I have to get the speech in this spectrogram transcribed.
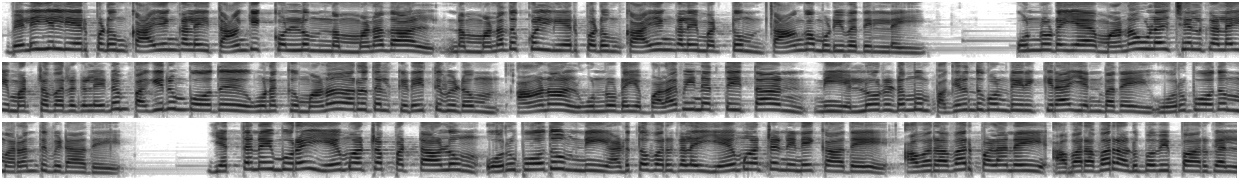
வெளியில் ஏற்படும் காயங்களை தாங்கிக் கொள்ளும் நம் மனதால் நம் மனதுக்குள் ஏற்படும் காயங்களை மட்டும் தாங்க முடிவதில்லை. உன்னுடைய மன உளைச்சல்களை மற்றவர்களிடம் பகிரும்போது உனக்கு மன ஆறுதல் கிடைத்துவிடும். ஆனால் உன்னுடைய பலவீனத்தை தான் நீ எல்லோரிடமும் பகிர்ந்து கொண்டிருக்கிறாய் என்பதை ஒருபோதும் மறந்துவிடாதே. எத்தனை முறை ஏமாற்றப்பட்டாலும் ஒருபோதும் நீ அடுத்தவர்களை ஏமாற்ற நினைக்காதே. அவரவர் பலனை அவரவர் அனுபவிப்பார்கள்.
